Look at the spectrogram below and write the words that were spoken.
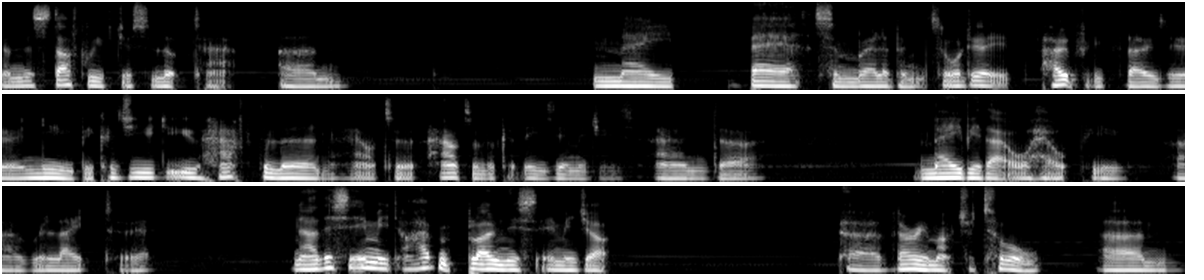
and the stuff we've just looked at um, may bear some relevance, or do, it, hopefully for those who are new, because you you have to learn how to how to look at these images, and uh, maybe that will help you uh, relate to it. Now this image, I haven't blown this image up uh, very much at all, um,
